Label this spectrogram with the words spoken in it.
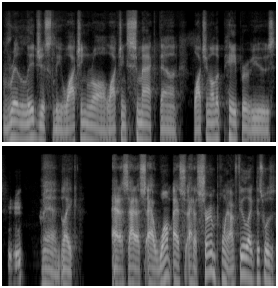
religiously watching Raw, watching SmackDown, watching all the pay per views, Mhm. man, like at a, at a, at one at, at a certain point, I feel like this was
